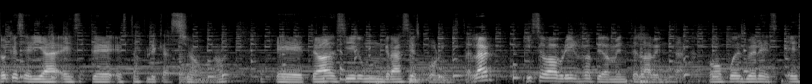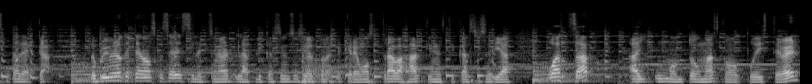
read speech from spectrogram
lo que sería este, esta aplicación, ¿no? Eh, te va a decir un gracias por instalar y se va a abrir rápidamente la ventana. Como puedes ver es esta de acá. Lo primero que tenemos que hacer es seleccionar la aplicación social con la que queremos trabajar, que en este caso sería WhatsApp. Hay un montón más como pudiste ver.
